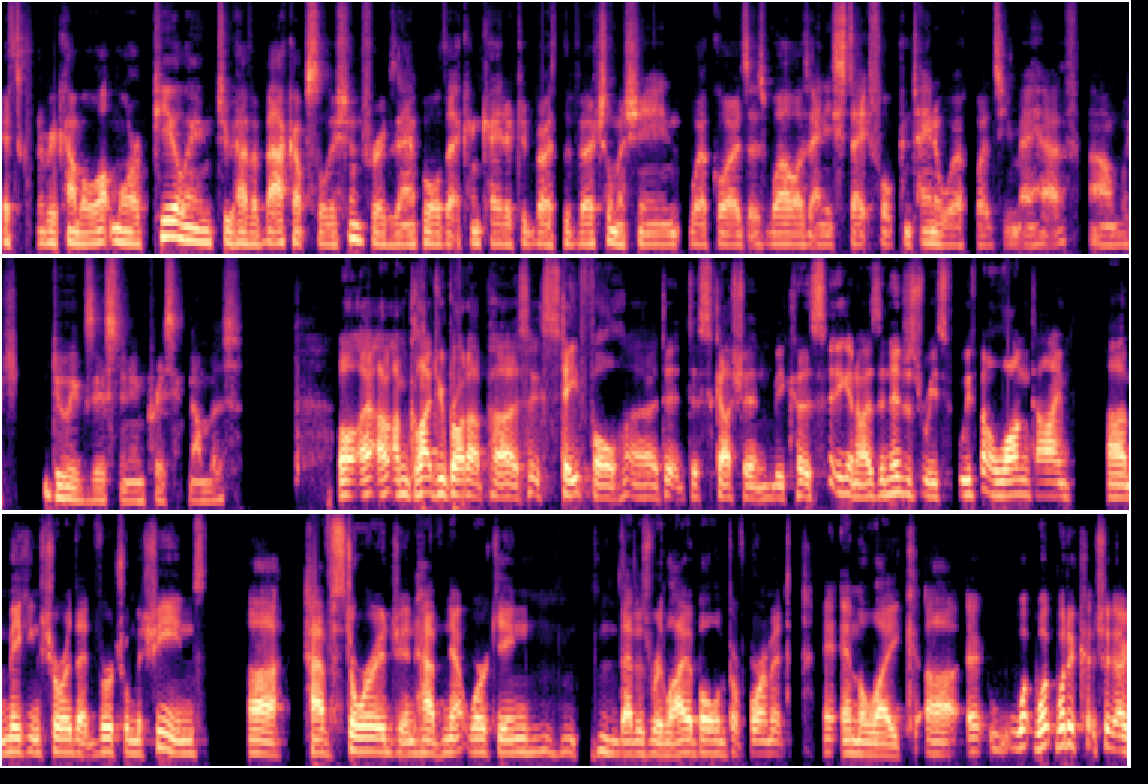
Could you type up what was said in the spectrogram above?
it's going to become a lot more appealing to have a backup solution, for example, that can cater to both the virtual machine workloads as well as any stateful container workloads you may have, um, which do exist in increasing numbers. Well, I, am glad you brought up uh, stateful uh, discussion because, you know, as an industry, we spent a long time uh, making sure that virtual machines uh, have storage and have networking that is reliable and performant and the like. Uh, eh, what what, what should, uh,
